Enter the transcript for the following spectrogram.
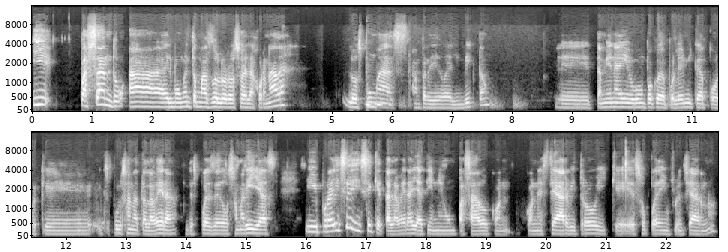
Y pasando al momento más doloroso de la jornada, los Pumas han perdido el invicto. Eh, también ahí hubo un poco de polémica porque expulsan a Talavera después de dos amarillas. Y por ahí se dice que Talavera ya tiene un pasado con, con este árbitro y que eso puede influenciar, ¿no?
